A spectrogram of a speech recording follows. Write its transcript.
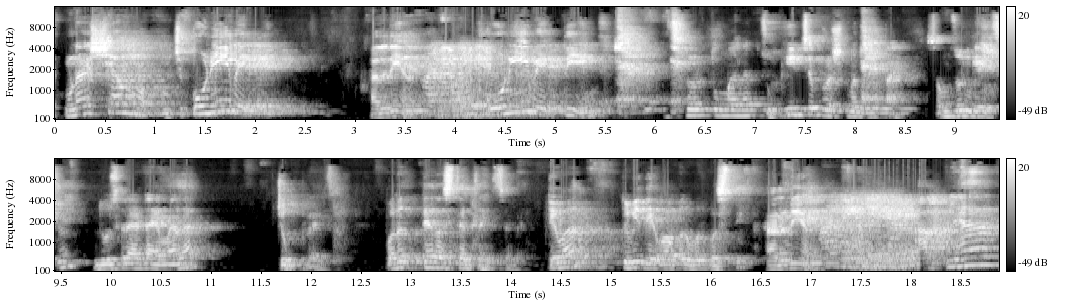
कुणाशा म्हणजे कोणीही व्यक्ती अरे कोणी व्यक्ती जर तुम्हाला चुकीचे प्रश्न देत आहे समजून घ्यायचं दुसऱ्या टायमाला चुप राहायचं. परत त्या रस्त्यात जायचं नाही. तेव्हा तुम्ही देवाबरोबर बसते. हार्दिया आपल्या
